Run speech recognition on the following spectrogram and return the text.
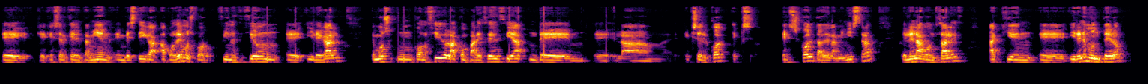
eh, que, es el que también investiga a Podemos por financiación ilegal. Hemos mm, conocido la comparecencia de la ex, escolta de la ministra, Elena González, a quien Irene Montero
